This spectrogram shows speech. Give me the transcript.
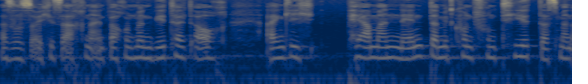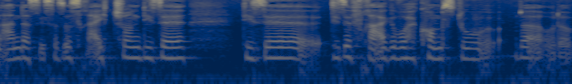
also solche Sachen einfach. Und man wird halt auch eigentlich permanent damit konfrontiert, dass man anders ist. Also es reicht schon diese diese, diese Frage, woher kommst du oder, oder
